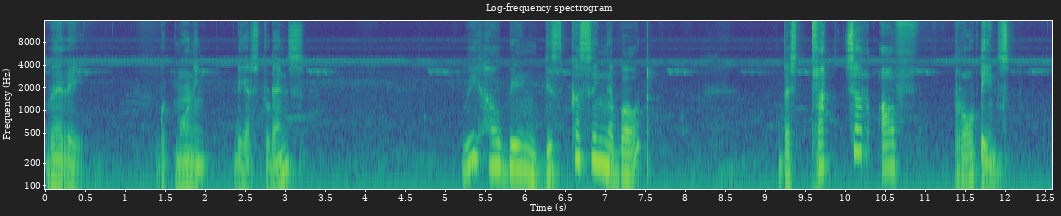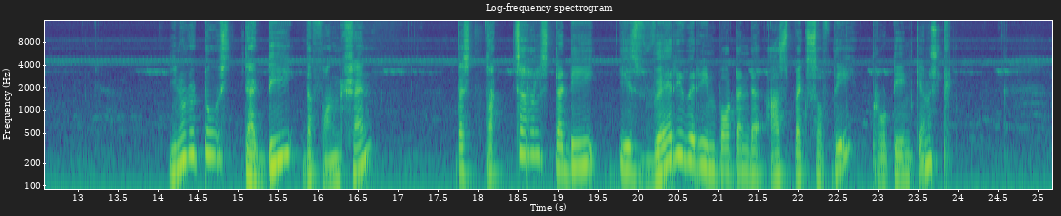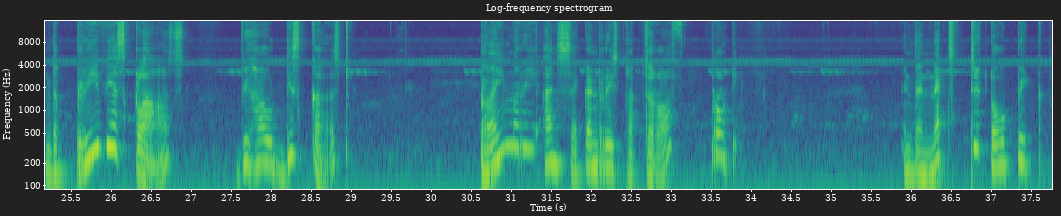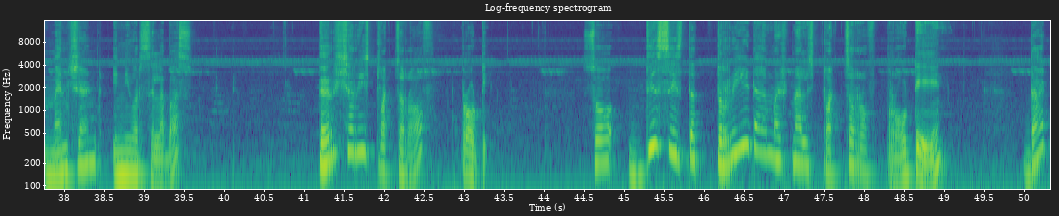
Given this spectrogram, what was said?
Very good morning, dear students. We have been discussing about the structure of proteins. In order to study the function, the structural study is very very important aspects of the protein chemistry. In the previous class, we have discussed primary and secondary structure of protein. In the next topic mentioned in your syllabus, tertiary structure of protein. So this is the three-dimensional structure of protein that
